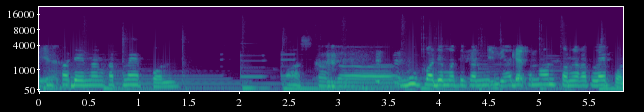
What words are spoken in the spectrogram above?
ya lupa dia ngangkat telepon astaga lupa dia matikan mic ada penonton ngangkat telepon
